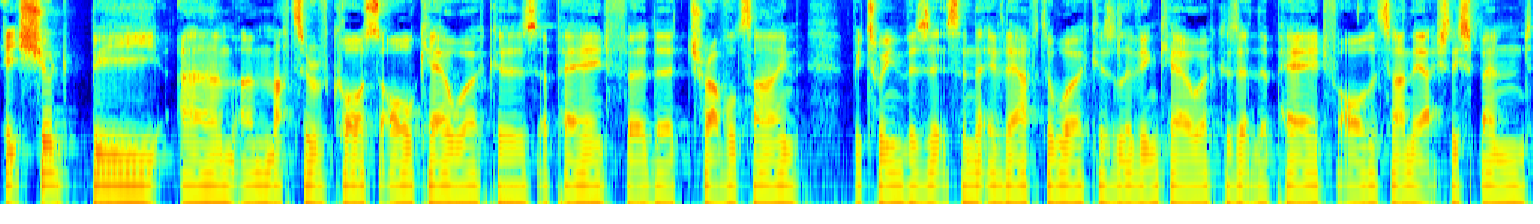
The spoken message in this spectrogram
it should be um, a matter of course all care workers are paid for the travel time between visits and that if they have to work as living care workers that they're paid for all the time they actually spend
